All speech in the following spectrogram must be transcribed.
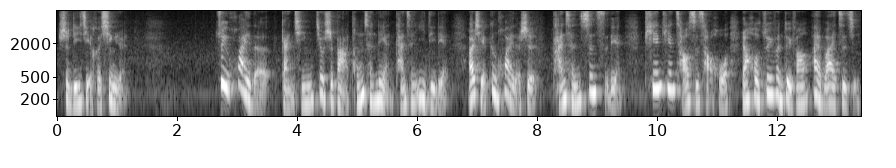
是理解和信任。最坏的感情就是把同城恋谈成异地恋，而且更坏的是。谈成生死恋，天天吵死吵活，然后追问对方爱不爱自己，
